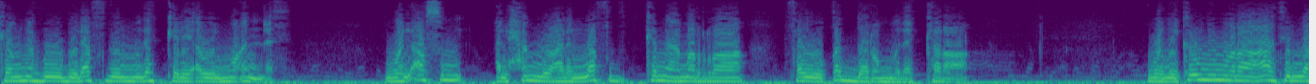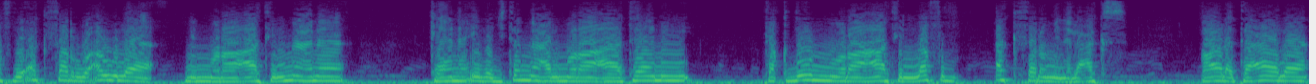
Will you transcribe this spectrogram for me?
كونه بلفظ المذكر أو المؤنث والأصل الحمل على اللفظ كما مر فيقدر مذكرا. ولكون مراعاة اللفظ أكثر وأولى من مراعاة المعنى كان إذا اجتمع المراعاتان تقديم مراعاة اللفظ أكثر من العكس. قال تعالى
